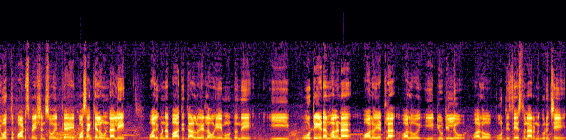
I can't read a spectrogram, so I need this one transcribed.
యువత్ పార్టిసిపేషన్స్ ఇంకా ఎక్కువ సంఖ్యలో ఉండాలి. వాళ్ళకున్న బాధ్యతలు ఎలా ఏమి ఉంటుంది ఈ ఓటు వేయడం వలన వాళ్ళు ఎట్లా వాళ్ళు ఈ డ్యూటీలు వాళ్ళు పూర్తి చేస్తున్నారని గురించి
